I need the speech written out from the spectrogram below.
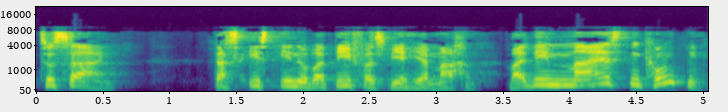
Zu sagen, das ist innovativ, was wir hier machen. Weil die meisten Kunden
